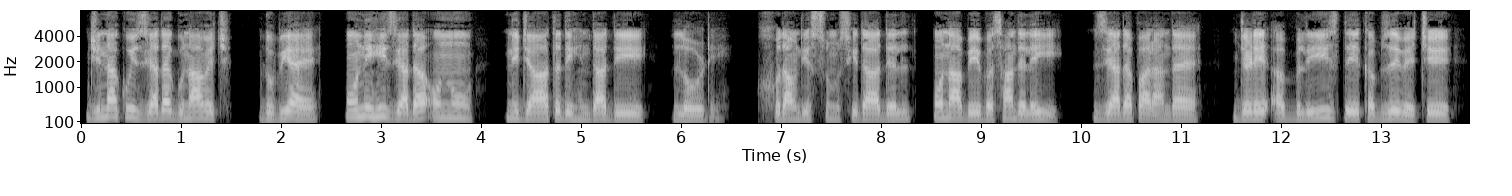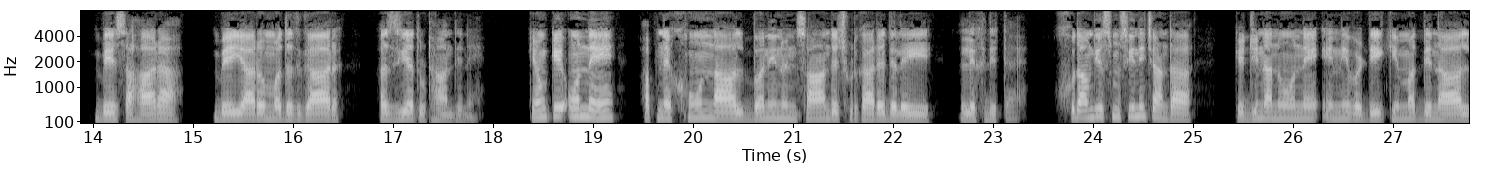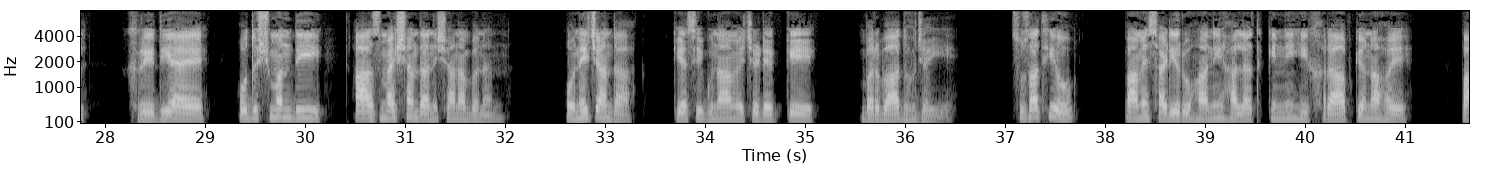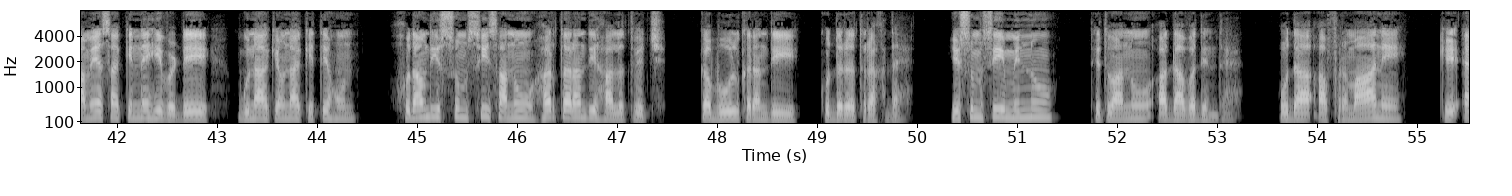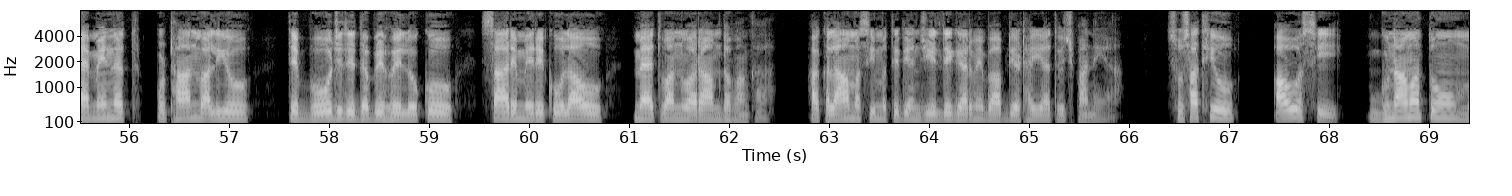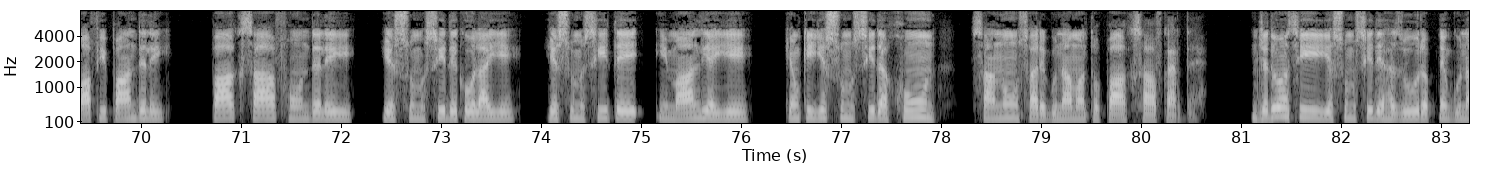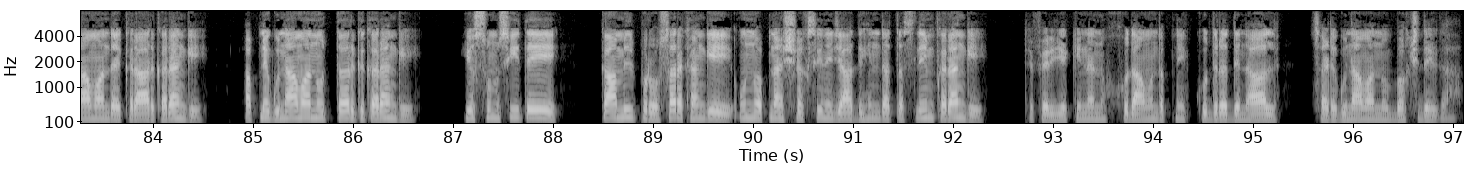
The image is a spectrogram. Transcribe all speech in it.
ਜਿੰਨਾ ਕੋਈ ਜ਼ਿਆਦਾ ਗੁਨਾਹ ਵਿੱਚ ਡੁੱਬਿਆ ਹੈ ਉਨੀ ਹੀ ਜ਼ਿਆਦਾ ਉਹਨੂੰ ਨਜਾਤ ਦੇਹਿੰਦਾ ਦੀ ਲੋੜ ਹੈ ਖੁਦਾਵੰਦ ਯਿਸੂ ਮਸੀਹ ਦਾ ਦਿਲ ਉਹਨਾਂ ਬੇਬਸਾਂ ਦੇ ਲਈ ਜ਼ਿਆਦਾ ਭਾਰਾਂਦਾ ਹੈ ਜਿਹੜੇ ਅਬਲੀਸ ਦੇ ਕਬਜ਼ੇ ਵਿੱਚ ਬੇਸਹਾਰਾ, ਬੇਯਾਰੋ ਮਦਦਗਾਰ ਅਜ਼ੀਅਤ ਉਠਾਉਂਦੇ ਨੇ। ਕਿਉਂਕਿ ਉਹਨੇ ਆਪਣੇ ਖੂਨ ਨਾਲ ਬਣੇ ਨੂੰ ਇਨਸਾਨ ਦੇ ਛੁਟਕਾਰੇ ਦੇ ਲਈ ਲਿਖ ਦਿੱਤਾ ਹੈ। ਖੁਦਾਵੰਦ ਯਿਸੂ ਮਸੀਹ ਨਹੀਂ ਚਾਹੁੰਦਾ ਕਿ ਜਿਨ੍ਹਾਂ ਨੂੰ ਉਹਨੇ ਇੰਨੀ ਵੱਡੀ ਕੀਮਤ ਦੇ ਨਾਲ ਖਰੀਦਿਆ ਹੈ, ਉਹ ਦੁਸ਼ਮਣ ਦੀ ਆਜ਼ਮਾਇਸ਼ਾਂ ਦਾ ਨਿਸ਼ਾਨਾ ਬਣਨ। ਉਹ ਨਹੀਂ ਚਾਹੁੰਦਾ ਕਿ ਅਸੀਂ ਗੁਨਾਹ ਵਿੱਚ ਡਿੱਗ ਕੇ ਬਰਬਾਦ ਹੋ ਜਾਈਏ। ਸੋ ਸਾਥੀਓ, ਭਾਵੇਂ ਸਾਡੀ ਰੂਹਾਨੀ ਹਾਲਤ ਕਿੰਨੀ ਹੀ ਖਰਾਬ ਕਿਉਂ ਨਾ ਹੋਏ, ਭਾਵੇਂ ਅਸਾਂ ਕਿੰਨੇ ਹੀ ਵੱਡੇ ਗੁਨਾਹ ਕਿਉਂ ਨਾ ਕੀਤੇ ਹੋਣ, ਖੁਦਾਵੰਦ ਯਿਸੂ ਮਸੀਹ ਸਾਨੂੰ ਹਰ ਤਰ੍ਹਾਂ ਦੀ ਹਾਲਤ ਵਿੱਚ ਕਬੂਲ ਕਰਨ ਦੀ ਕੁਦਰਤ ਰੱਖਦਾ ਹੈ। ਯਿਸੂ ਮਸੀਹ ਮੈਨੂੰ ਤੇ ਤੁਹਾਨੂੰ ਆ ਦਾਵਤ ਦਿੰਦਾ ਹੈ। ਉਹਦਾ ਆ ਫਰਮਾਨ ਹੈ ਕਿ ਐ ਮਿਹਨਤ ਉਠਾਨ ਵਾਲਿਓ ਤੇ ਬੋਝ ਦੇ ਦਬੇ ਹੋਏ ਲੋਕੋ, ਸਾਰੇ ਮੇਰੇ ਕੋਲ ਆਓ, ਮੈਂ ਤੁਹਾਨੂੰ ਆਰਾਮ ਦਵਾਂਗਾ। ਆ ਕਲਾਮ ਅਸੀਂ ਮਤੀ ਦੀ ਅੰਜੀਲ ਦੇ 11ਵੇਂ ਬਾਬ ਦੀ 28 ਆਇਤ ਵਿੱਚ ਪਾਨੇ ਆ ਸੋ ਸਾਥੀਓ, ਆਓ ਅਸੀਂ ਗੁਨਾਹਾਂ ਤੋਂ ਮਾਫੀ ਪਾਣ ਦੇ ਲਈ, ਪਾਕ ਸਾਫ਼ ਹੋਣ ਦੇ ਲਈ ਯਿਸੂ ਮਸੀਹ ਦੇ ਕੋਲ ਆਈਏ, ਯਿਸੂ ਮਸੀਹ ਤੇ ਈਮਾਨ ਲਿਆਈਏ, ਕਿਉਂਕਿ ਯਿਸੂ ਮਸੀਹ ਦਾ ਖੂਨ ਸਾਨੂੰ ਸਾਰੇ ਗੁਨਾਹਾਂ ਤੋਂ ਪਾਕ ਸਾਫ਼ ਕਰਦਾ ਹੈ ਜਦੋਂ ਅਸੀਂ ਯਿਸੂ ਮਸੀਹ ਦੇ ਹਜ਼ੂਰ ਆਪਣੇ ਗੁਨਾਹਾਂ ਦਾ ਇਕਰਾਰ ਕਰਾਂਗੇ ਆਪਣੇ ਗੁਨਾਹਾਂ ਨੂੰ ਤਰਕ ਕਰਾਂਗੇ ਯਿਸੂ ਮਸੀਹ ਤੇ ਕਾਮਿਲ ਭਰੋਸਾ ਰੱਖਾਂਗੇ ਉਹਨੂੰ ਆਪਣਾ ਸ਼ਖਸੀ ਨਜਾਤ ਦੇਹਿੰਦਾ تسلیم ਕਰਾਂਗੇ ਤੇ ਫਿਰ ਯਕੀਨਨ ਖੁਦਾਵੰਦ ਆਪਣੀ ਕੁਦਰਤ ਦੇ ਨਾਲ ਸਾਡੇ ਗੁਨਾਹਾਂ ਨੂੰ ਬਖਸ਼ ਦੇਗਾ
